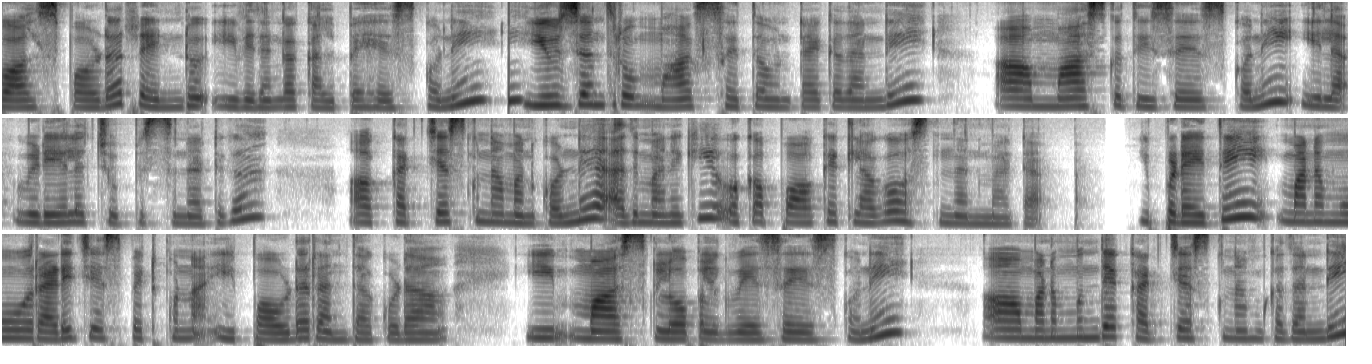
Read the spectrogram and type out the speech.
బాల్స్ పౌడర్ రెండు ఈ విధంగా కలిపేసుకొని యూజ్ అండ్ త్రూ మాస్క్ అయితే ఉంటాయి కదండి ఆ మాస్క్ తీసేసుకొని ఇలా వీడియోలో చూపిస్తున్నట్టుగా కట్ చేసుకున్నాం అనుకోండి అది మనకి ఒక పాకెట్ లాగా వస్తుందన్నమాట. ఇప్పుడైతే మనము రెడీ చేసి పెట్టుకున్న ఈ పౌడర్ అంతా కూడా ఈ మాస్క్ లోపలికి వేసేసుకొని మనం ముందే కట్ చేసుకున్నాం కదండి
